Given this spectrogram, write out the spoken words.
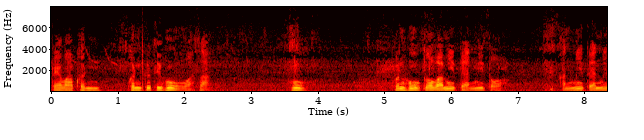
แต่ว่าเพิ่นเพิ่นคือสิหูว่าสั่งหูเพิ่นหูตัวว่ามีแตนมีต่อคันมีแตนมี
